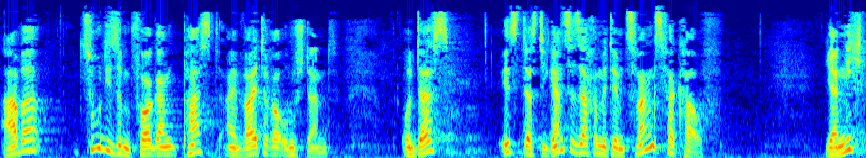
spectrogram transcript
Aber zu diesem Vorgang passt ein weiterer Umstand. Und das ist, dass die ganze Sache mit dem Zwangsverkauf ja nicht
